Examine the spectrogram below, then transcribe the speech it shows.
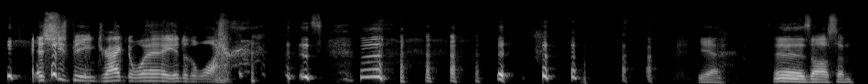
as she's being dragged away into the water. yeah, it is awesome.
